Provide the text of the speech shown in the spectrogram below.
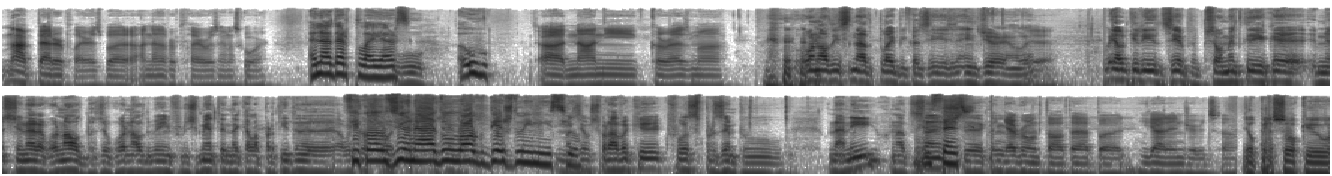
not better players, but another player was gonna score. Another players. O- Uh, Uh, Nani, Quaresma. o Ronaldo disse not play because he is injured. Yeah. Ele queria dizer, pessoalmente queria que, mencionar o Ronaldo, mas o Ronaldo, infelizmente, naquela partida. Ficou lesionado logo desde o início. Mas ele esperava que, que fosse, por exemplo, o Nani, o Renato Sanches. I think everyone thought that, but he got injured. So. Ele pensou que, o,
